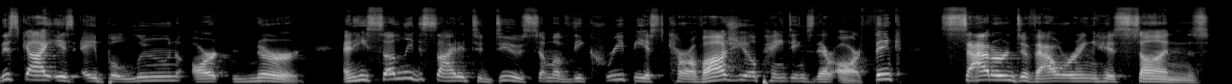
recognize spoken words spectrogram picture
This guy is a balloon art nerd. And he suddenly decided to do some of the creepiest Caravaggio paintings there are. Think Saturn devouring his sons,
